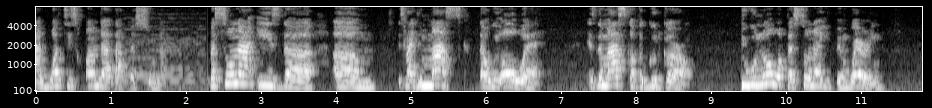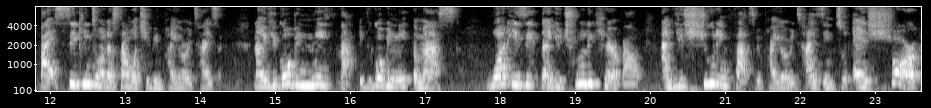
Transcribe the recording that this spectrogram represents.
and what is under that persona. Persona is the um it's like the mask that we all wear. It's the mask of the good girl. You will know what persona you've been wearing by seeking to understand what you've been prioritizing. Now, if you go beneath that, if you go beneath the mask, what is it that you truly care about? And you should, in fact, be prioritizing to ensure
